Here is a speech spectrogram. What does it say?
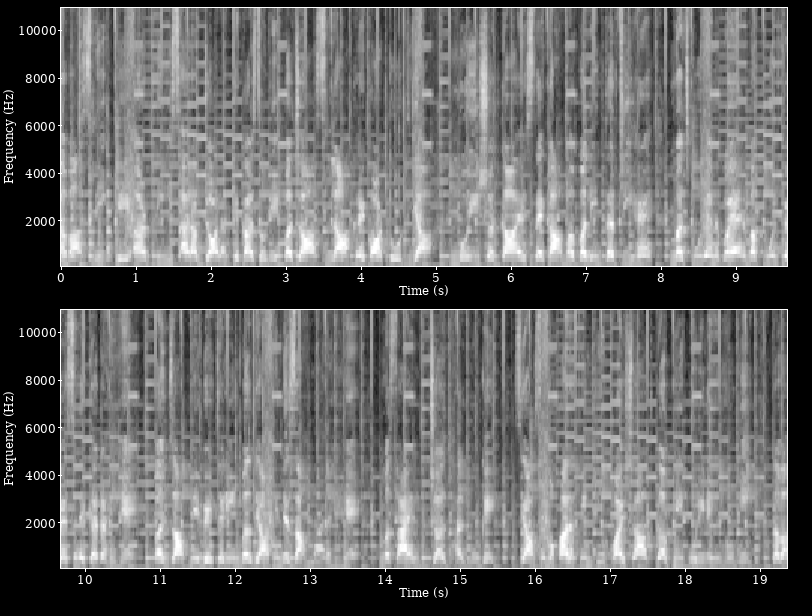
नवाज़ लीग के 38 अरब डॉलर के कर्जों ने 50 लाख रिकॉर्ड तोड़ दिया। मीशत का इसकाम अव्वलीन तरजीह है। मजबूरन गैर मकबूल फैसले कर रहे हैं। पंजाब में बेहतरीन बल्दियाती निज़ाम ला रहे हैं। मसाइल जल्द हल होंगे। सियासी मुखालफिन की ख्वाहिशात कभी पूरी नहीं होंगी। तो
